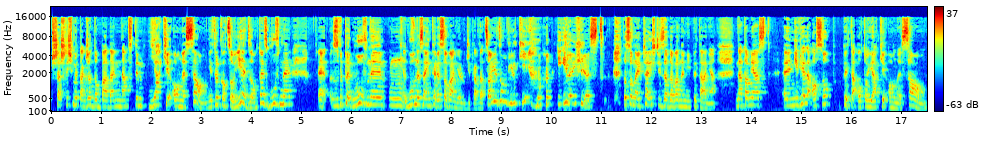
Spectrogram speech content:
przeszliśmy także do badań nad tym, jakie one są, nie tylko co jedzą. To jest główne zwykle główny, mm, główne zainteresowanie ludzi, prawda? Co jedzą wilki i ile ich jest? To są najczęściej zadawane mi pytania. Natomiast e, niewiele osób pyta o to, jakie one są.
